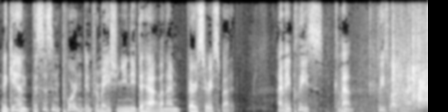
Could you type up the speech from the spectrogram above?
And again, this is important information you need to have, and I'm very serious about it. Haimei, please come out. Please welcome Haimei.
